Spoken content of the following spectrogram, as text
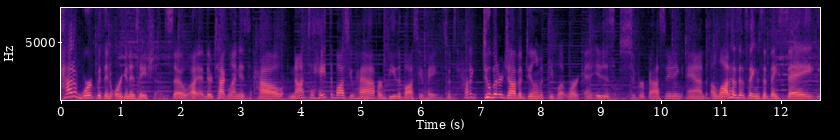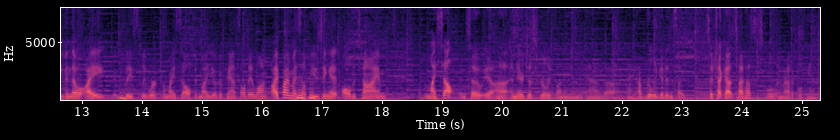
how to work within organizations. So uh, their tagline is how not to hate the boss you have or be the boss you hate. So it's how to do a better job of dealing with people at work. And it is super fascinating. And a lot of the things that they say, even though I basically work for myself in my yoga pants all day long, I find myself using it all the time myself. And so, uh, and they're just really funny and and, uh, and have really good insight. So check out Side Hustle School and Radical Candor.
